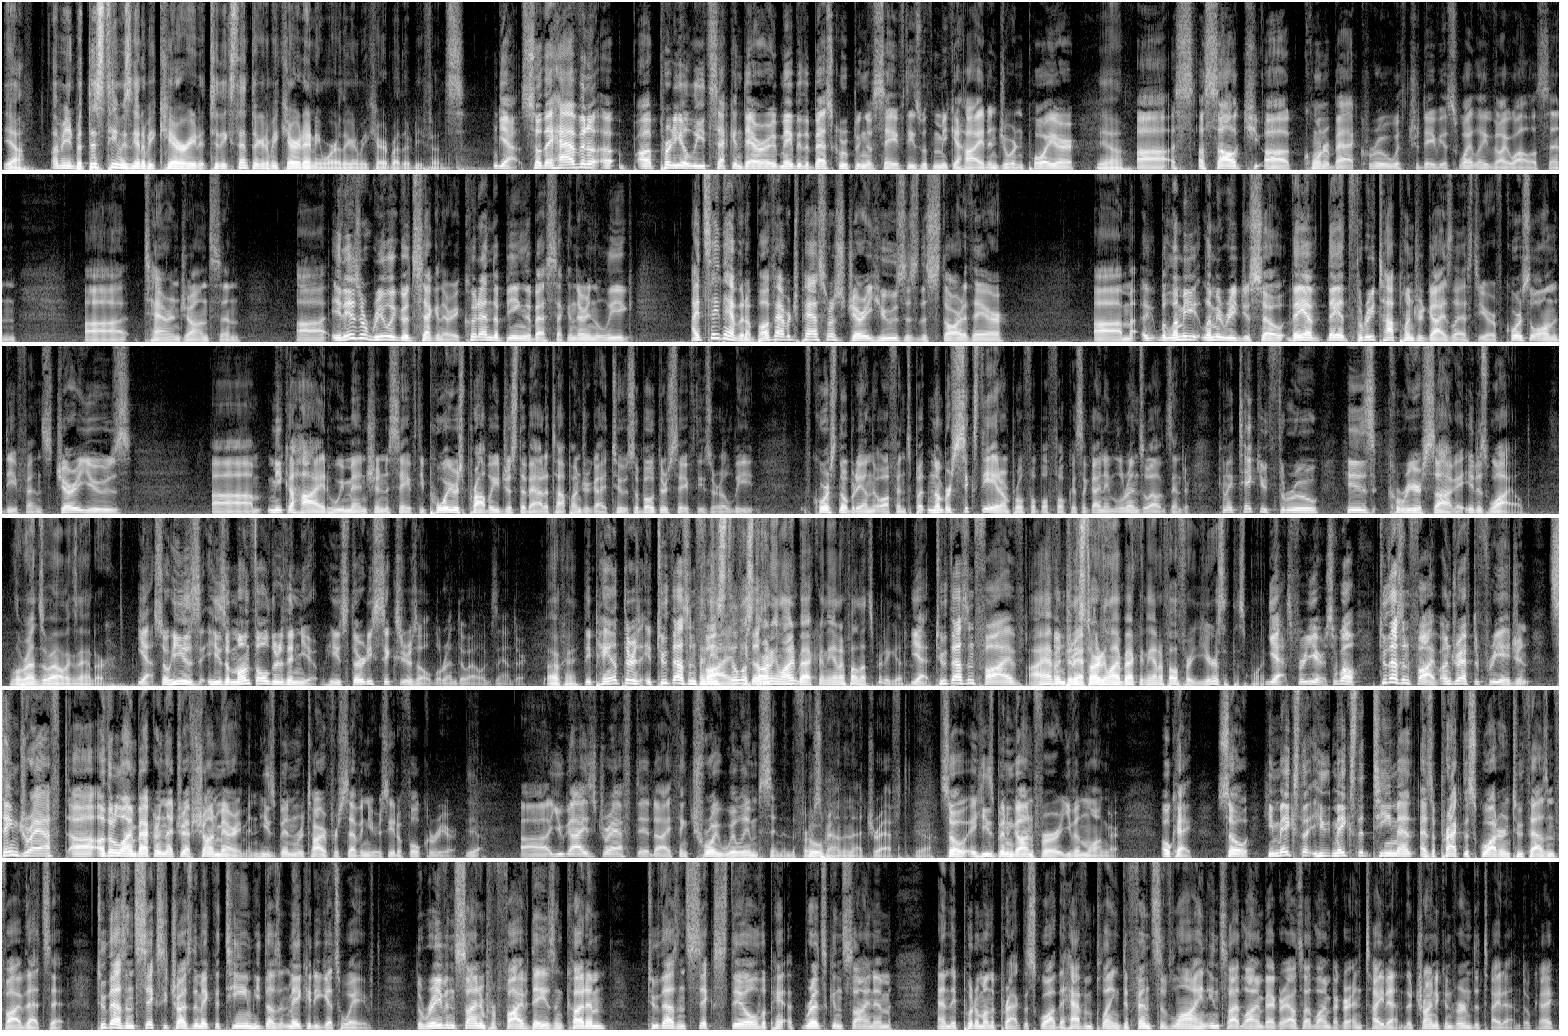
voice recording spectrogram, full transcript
Yeah, I mean, but this team is going to be carried to the extent they're going to be carried anywhere. They're going to be carried by their defense. Yeah, so they have an, a, a pretty elite secondary, maybe the best grouping of safeties with Micah Hyde and Jordan Poyer. Yeah, uh, a, a solid cu- uh, cornerback crew with Tre'Davious White, Levi Wallace, and uh, Taron Johnson. Uh, it is a really good secondary. It could end up being the best secondary in the league. I'd say they have an above-average pass rush. Jerry Hughes is the star there. Um, but let me let me read you. So they have they had three top hundred guys last year. Of course, all on the defense. Jerry Hughes, um, Micah Hyde, who we mentioned, a safety. Poyer's probably just about a top hundred guy too. So both their safeties are elite. Of course, nobody on the offense, but number 68 on Pro Football Focus, a guy named Lorenzo Alexander. Can I take you through his career saga? It is wild. Lorenzo Alexander. Yeah, so he is he's a month older than you. He's 36 years old, Lorenzo Alexander. Okay, The Panthers in 2005. and he's still he a starting linebacker in the NFL. That's pretty good. Yeah, 2005. I haven't been a starting linebacker in the NFL for years at this point. Yes, for years. Well, 2005, undrafted free agent. Same draft. Uh, other linebacker in that draft, Shawne Merriman. He's been retired for seven years. He had a full career. Yeah. Uh, you guys drafted, I think, Troy Williamson in the first Ooh. round in that draft. Yeah. So uh, he's been gone for even longer. Okay, so he makes the he makes the team as, as a practice squatter in 2005. That's it. 2006, he tries to make the team. He doesn't make it. He gets waived. The Ravens sign him for five days and cut him. 2006, still the Pan- Redskins sign him, and they put him on the practice squad. They have him playing defensive line, inside linebacker, outside linebacker, and tight end. They're trying to convert him to tight end. Okay.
